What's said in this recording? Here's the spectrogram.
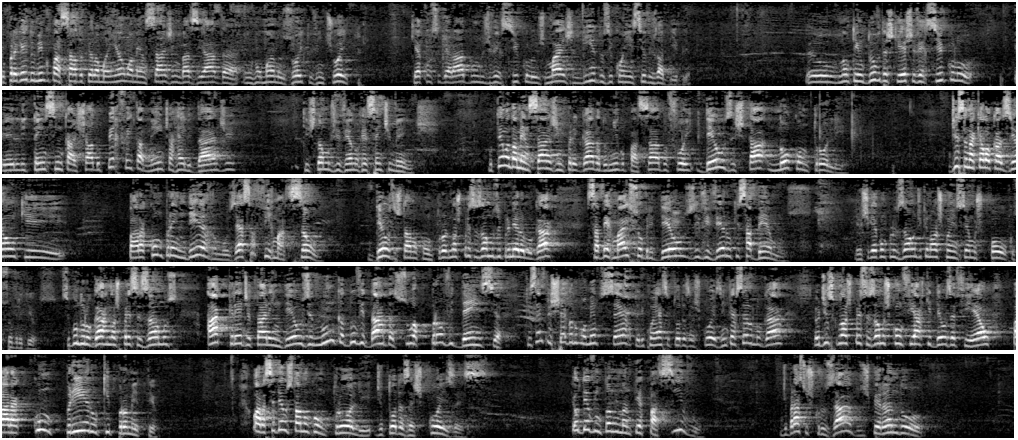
Eu preguei domingo passado pela manhã uma mensagem baseada em Romanos 8, 28, que é considerado um dos versículos mais lidos e conhecidos da Bíblia. Eu não tenho dúvidas que este versículo ele tem se encaixado perfeitamente à realidade que estamos vivendo recentemente. O tema da mensagem pregada domingo passado foi Deus está no controle. Disse naquela ocasião que para compreendermos essa afirmação, Deus está no controle, nós precisamos, em primeiro lugar, saber mais sobre Deus e viver o que sabemos. Eu cheguei à conclusão de que nós conhecemos pouco sobre Deus. Em segundo lugar, nós precisamos acreditar em Deus e nunca duvidar da sua providência, que sempre chega no momento certo, ele conhece todas as coisas. Em terceiro lugar, eu disse que nós precisamos confiar que Deus é fiel para cumprir o que prometeu. Ora, se Deus está no controle de todas as coisas, eu devo então me manter passivo, de braços cruzados, esperando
